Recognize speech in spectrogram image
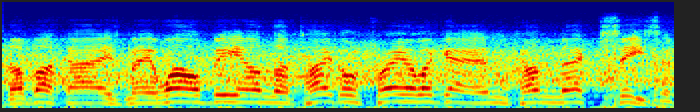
the Buckeyes may well be on the title trail again come next season.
